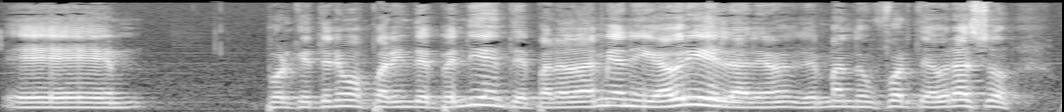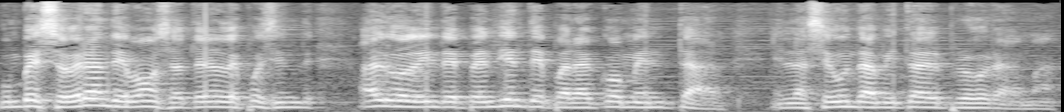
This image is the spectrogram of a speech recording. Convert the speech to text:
eh, porque tenemos para Independiente, para Damián y Gabriela, le- les mando un fuerte abrazo, un beso grande, vamos a tener después algo de Independiente para comentar en la segunda mitad del programa.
